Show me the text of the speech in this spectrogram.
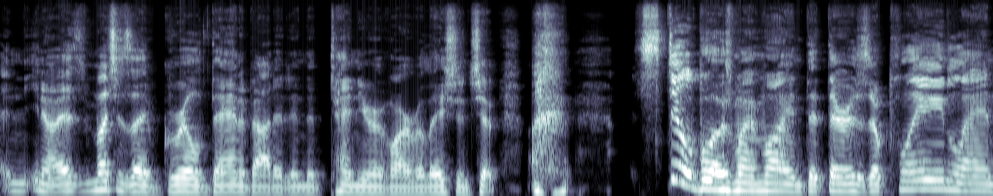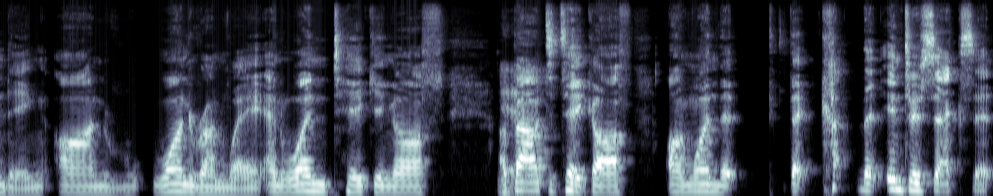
and you know, as much as I've grilled Dan about it in the tenure of our relationship, still blows my mind that there is a plane landing on one runway and one taking off Yeah. about to take off on one that that cut that intersects it.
